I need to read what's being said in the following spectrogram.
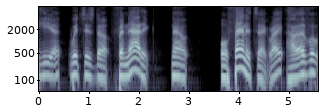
here, which is the Fanatic. Now, or Fanatec, right? However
